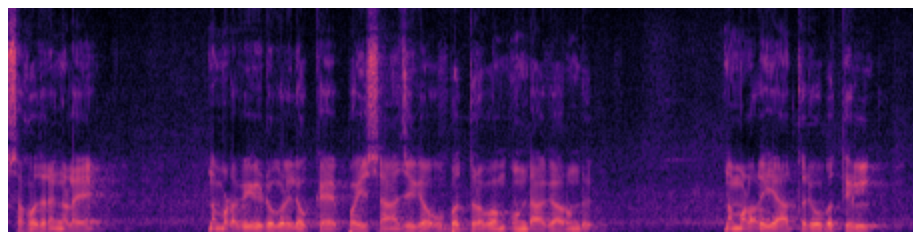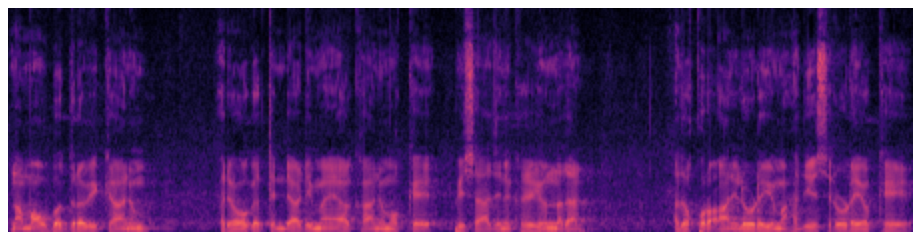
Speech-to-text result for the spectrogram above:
സഹോദരങ്ങളെ നമ്മുടെ വീടുകളിലൊക്കെ പൈശാചിക ഉപദ്രവം ഉണ്ടാകാറുണ്ട്. നമ്മളറിയാത്ത രൂപത്തിൽ നമ്മ ഉപദ്രവിക്കാനും രോഗത്തിന്റെ അടിമയാക്കാനുമൊക്കെ പിശാചിന് കഴിയുന്നതാണ്. അത് ഖുർആാനിലൂടെയും ഹദീസിലൂടെയൊക്കെ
